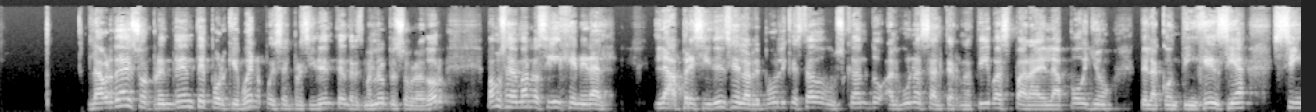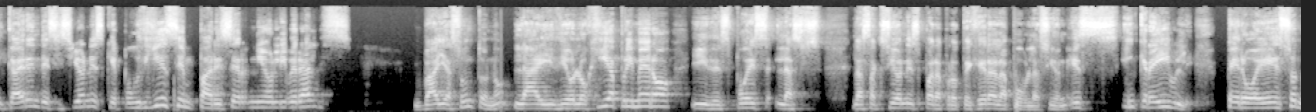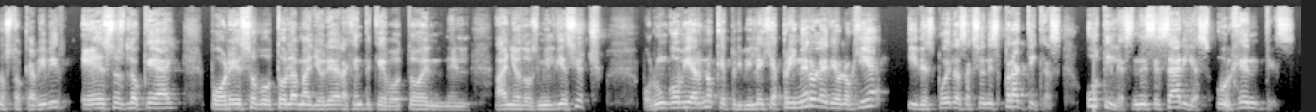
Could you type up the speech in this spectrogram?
La verdad es sorprendente porque, bueno, pues el presidente Andrés Manuel López Obrador, vamos a llamarlo así en general, la presidencia de la República ha estado buscando algunas alternativas para el apoyo de la contingencia sin caer en decisiones que pudiesen parecer neoliberales. Vaya asunto, ¿no? La ideología primero y después las, las acciones para proteger a la población. Es increíble, pero eso nos toca vivir. Eso es lo que hay. Por eso votó la mayoría de la gente que votó en el año 2018. Por un gobierno que privilegia primero la ideología y después las acciones prácticas, útiles, necesarias, urgentes.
